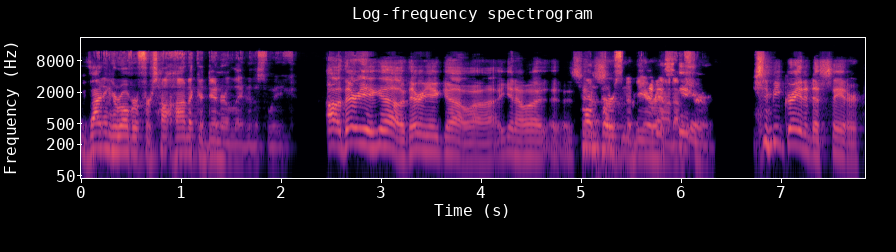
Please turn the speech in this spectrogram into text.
inviting her over for Hanukkah dinner later this week. Oh, there you go. There you go. Uh, you know, uh, one person to be around. I'm sure. She'd be great at a seder.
